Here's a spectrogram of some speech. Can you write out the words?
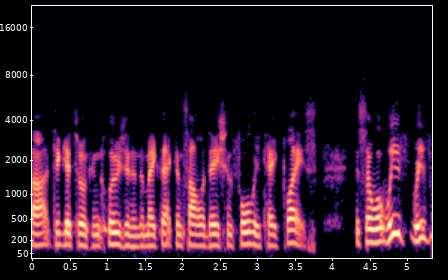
uh, to get to a conclusion and to make that consolidation fully take place. And so what we've we've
